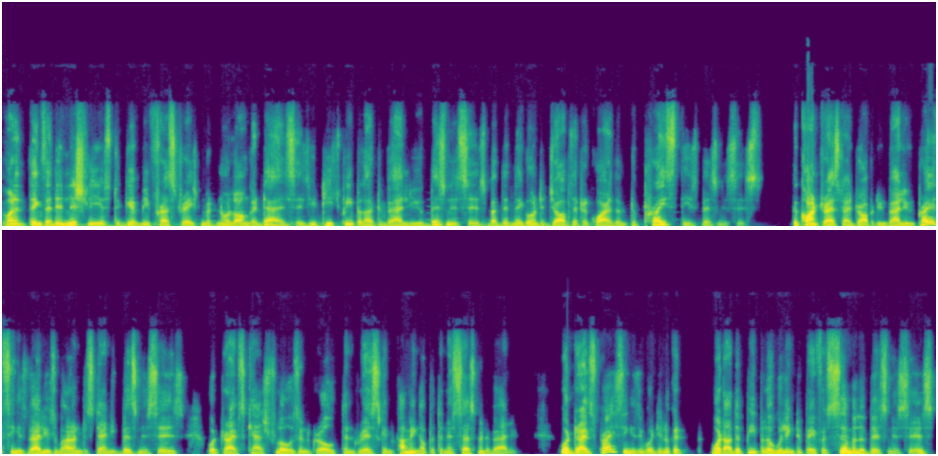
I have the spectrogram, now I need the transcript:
One of the things that initially used to give me frustration, but no longer does, is you teach people how to value businesses, but then they go into jobs that require them to price these businesses the contrast I draw between value and pricing is values about understanding businesses, what drives cash flows and growth and risk, and coming up with an assessment of value. What drives pricing is what you look at what other people are willing to pay for similar businesses,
